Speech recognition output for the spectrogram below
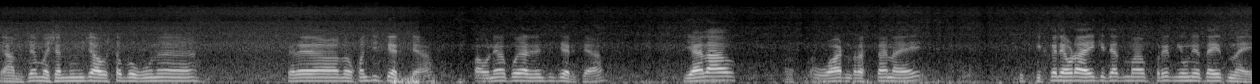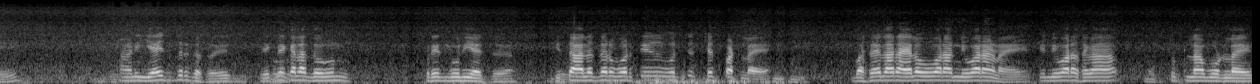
आमच्या मशानभूमीची अवस्था बघून तर लोकांची चर्चा पाहुण्या पोय आल्यांची चर्चा याला वाट रस्ता नाही. चिखल एवढा आहे की त्यात मग प्रेत घेऊन येता येत नाही. आणि यायचं तर कसं एकमेकाला धरून प्रेत घेऊन यायचं. तिथं आलं तर वरती वरती छत पाटलं आहे बसायला राहायला उभा निवारा नाही. ते निवारा सगळा तुटला मोडला आहे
